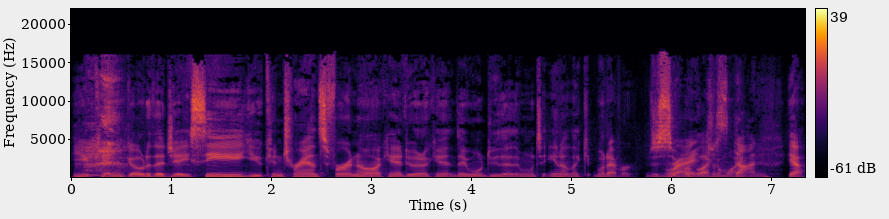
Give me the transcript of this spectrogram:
you can go to the JC, you can transfer. No, I can't do it. I can't. They won't do that. They won't. Take, you know, like whatever. Just super Right, black just and white. done. Yeah.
